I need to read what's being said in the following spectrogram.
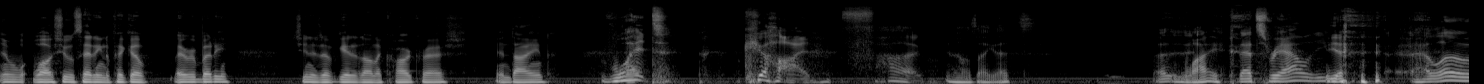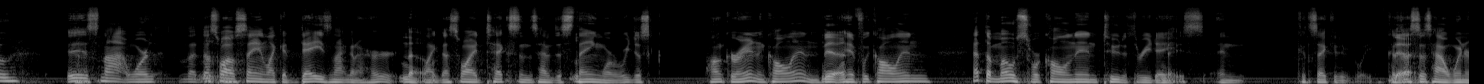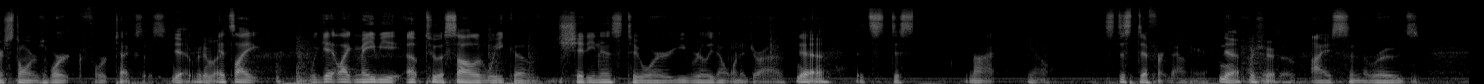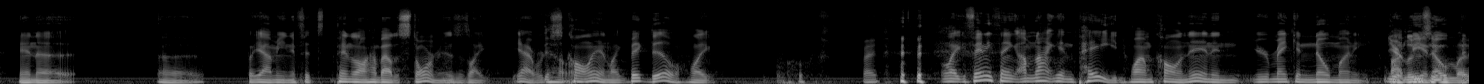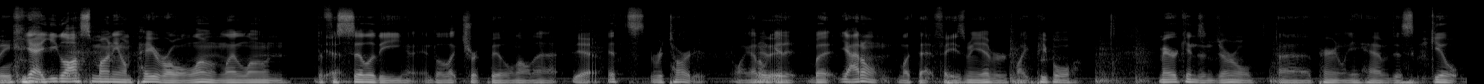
And w- while she was heading to pick up everybody, she ended up getting on a car crash and dying. what? God. Fuck. And I was like, that's Uh, why? That's reality. yeah. Hello. It's not worth. That- That's why I was saying like a day's not gonna hurt. No. Like that's why Texans have this thing where we just hunker in and call in. Yeah. If we call in, at the most we're calling in two to three days and consecutively because Yeah. that's just how winter storms work for Texas. Yeah, pretty much. It's like we get like maybe up to a solid week of shittiness to where you really don't want to drive. yeah. It's just not, you know, it's just different down here Yeah, for sure. the ice and the roads. And uh uh but yeah, I mean if it's depending on how bad the storm is, it's like, yeah, we're just Yeah. call in, like big deal. Like Right. like if anything, I'm not getting paid while I'm calling in and you're making no money. You're being losing money. yeah, you lost money on payroll alone, let alone the Yeah. facility and the electric bill and all that. Yeah. It's retarded. Like I don't It get is. it. But yeah, I don't let that phase me ever. Like people Americans in general uh, apparently have this guilt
